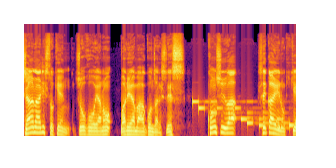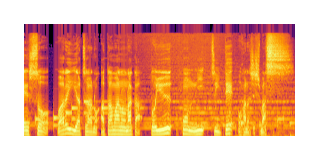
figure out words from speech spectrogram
ジャーナリスト兼情報屋の丸山ゴンザレスです。今週は世界の危険思想悪い奴らの頭の中という本についてお話しします。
